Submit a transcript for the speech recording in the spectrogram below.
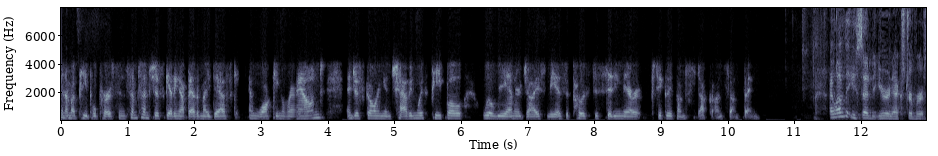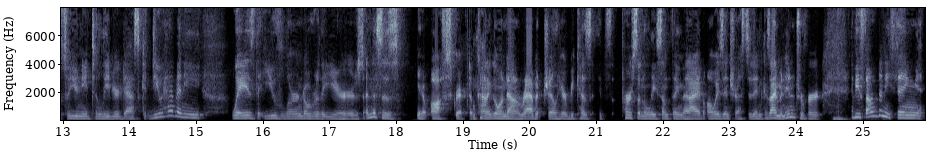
and I'm a people person, sometimes just getting up out of my desk and walking around and just going and chatting with people will re energize me as opposed to sitting there, particularly if I'm stuck on something. I love that you said that you're an extrovert, so you need to leave your desk. Do you have any ways that you've learned over the years? And this is you know off script. I'm kind of going down a rabbit trail here because it's personally something that i'm always interested in because i'm an introvert. Have you found anything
